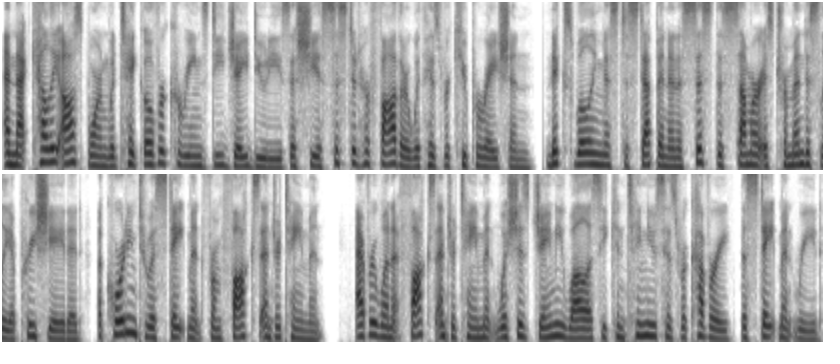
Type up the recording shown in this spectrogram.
and that Kelly Osbourne would take over Corinne's DJ duties as she assisted her father with his recuperation. Nick's willingness to step in and assist this summer is tremendously appreciated, according to a statement from Fox Entertainment. Everyone at Fox Entertainment wishes Jamie well as he continues his recovery, the statement read.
